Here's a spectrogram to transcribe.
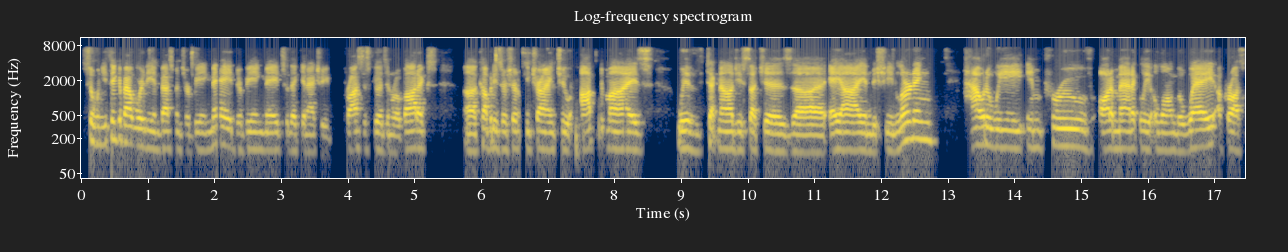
so when you think about where the investments are being made, they're being made so they can actually process goods in robotics. Uh, companies are certainly trying to optimize with technologies such as uh, AI and machine learning how do we improve automatically along the way across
